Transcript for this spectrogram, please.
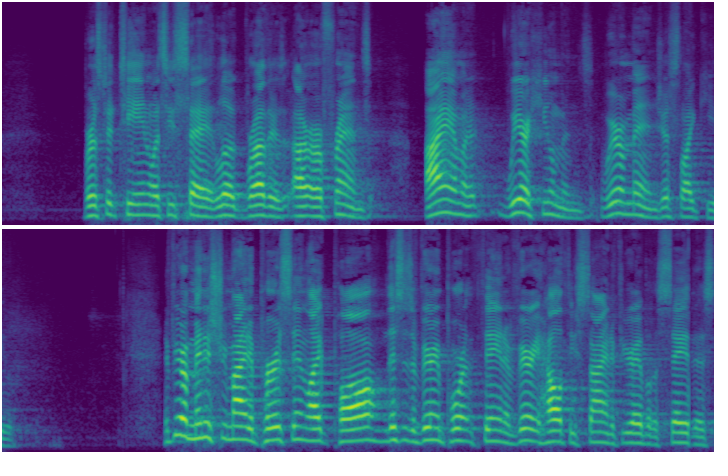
Verse 15, what's he say? Look, brothers, our, our friends, I am a, we are humans. We are men just like you. If you're a ministry minded person like Paul, this is a very important thing, a very healthy sign if you're able to say this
